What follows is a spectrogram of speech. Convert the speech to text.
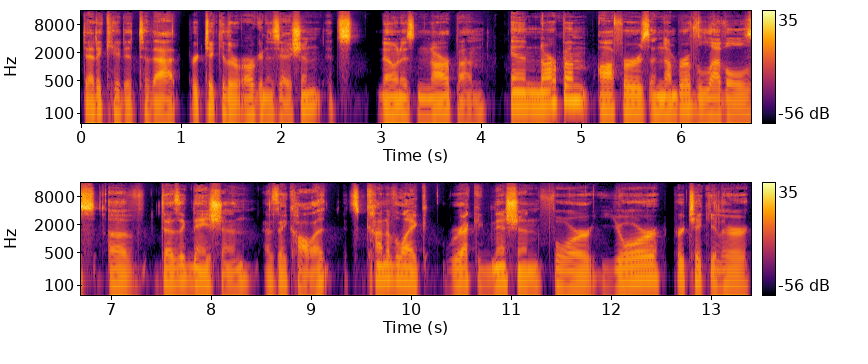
dedicated to that particular organization. It's known as NARPM. And NARPM offers a number of levels of designation, as they call it. It's kind of like recognition for your particular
